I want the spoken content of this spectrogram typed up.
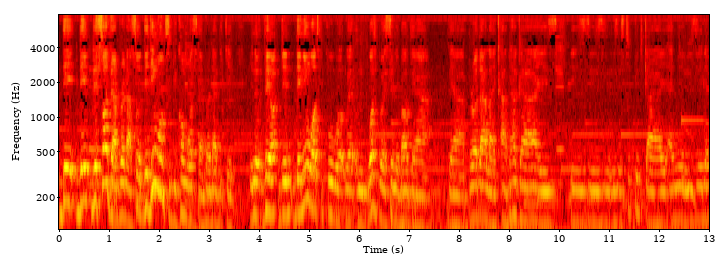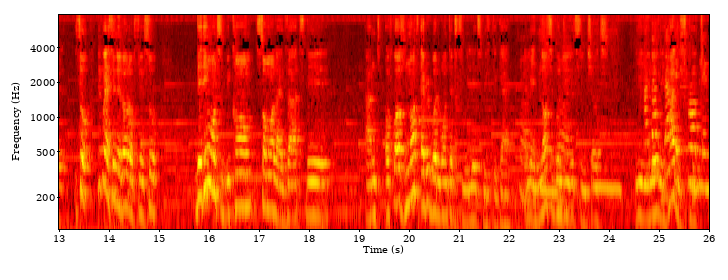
They, they, they saw their brother, so they didn't want to become what their brother became. You know, they, they, they knew what people were, were what people were saying about their their brother like ah that guy is is is, is a stupid guy. I mean a, so people are saying a lot of things. So they didn't want to become someone like that. They and of course not everybody wanted to relate with the guy. I mean not even youths in church he, And that's, he had that's his a problem,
